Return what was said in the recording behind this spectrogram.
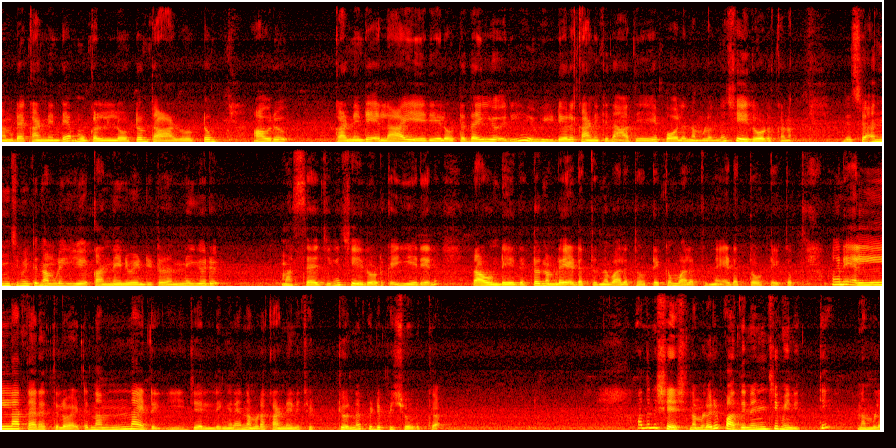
നമ്മുടെ കണ്ണിന്റെ മുകളിലോട്ടും താഴോട്ടും ആ ഒരു കണ്ണിന്റെ എല്ലാ ഏരിയയിലോട്ടും ഇതാ ഈ ഒരു വീഡിയോയിൽ കാണിക്കുന്ന അതേപോലെ നമ്മളൊന്ന് ചെയ്ത് കൊടുക്കണം. ജസ്റ്റ് അഞ്ച് മിനിറ്റ് നമ്മൾ ഈ കണ്ണിന് വേണ്ടിയിട്ട് തന്നെ ഈ ഒരു മസാജിങ് ചെയ്ത് കൊടുക്കുക. ഈ ഏരിയയിൽ റൗണ്ട് ചെയ്തിട്ട് നമ്മൾ ഇടത്തുനിന്ന് വലത്തോട്ടേക്കും വലത്തുനിന്ന് ഇടത്തോട്ടേക്കും അങ്ങനെ എല്ലാ തരത്തിലുമായിട്ട് നന്നായിട്ട് ഈ ജെല്ലിങ്ങനെ നമ്മുടെ കണ്ണിന് ചുറ്റും ഒന്ന് പിടിപ്പിച്ചു കൊടുക്കുക. അതിനുശേഷം നമ്മളൊരു പതിനഞ്ച് മിനിറ്റ് നമ്മൾ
